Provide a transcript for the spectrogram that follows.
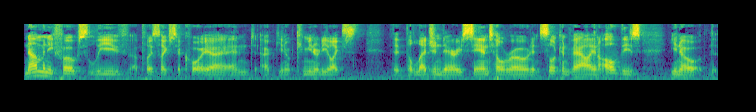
Not many folks leave a place like Sequoia and a you know community like the, the legendary Sandhill Road and Silicon Valley and all of these you know th-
